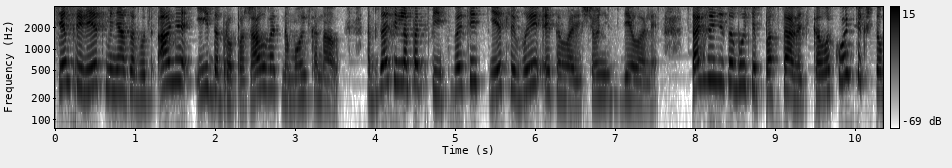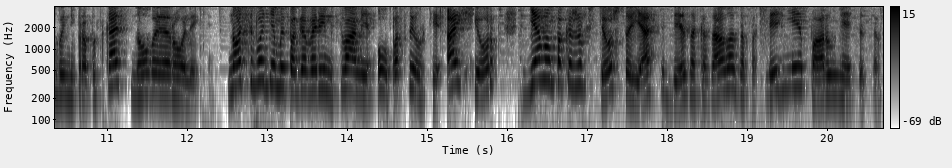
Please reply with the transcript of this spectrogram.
Всем привет, меня зовут Аня и добро пожаловать на мой канал. Обязательно подписывайтесь, если вы этого еще не сделали. Также не забудьте поставить колокольчик, чтобы не пропускать новые ролики. Ну а сегодня мы поговорим с вами о посылке iHerb. Я вам покажу все, что я себе заказала за последние пару месяцев.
